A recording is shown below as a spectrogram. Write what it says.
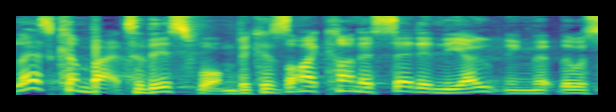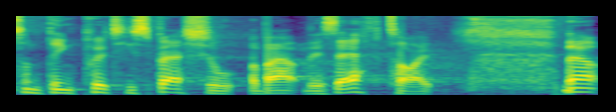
let's come back to this one because I kind of said in the opening that there was something pretty special about this F-Type. Now,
